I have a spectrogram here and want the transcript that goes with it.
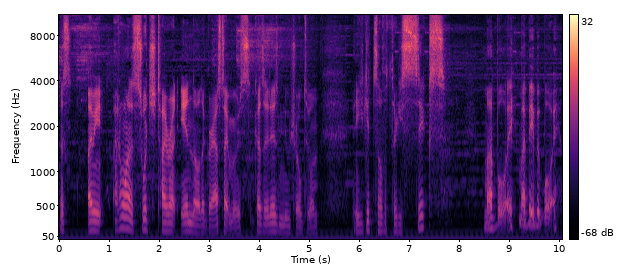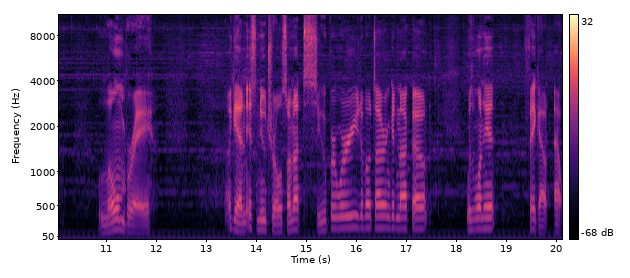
This I mean, I don't want to switch Tyrunt in, though, the Grass-type moves, because it is neutral to him. And he gets level 36. My boy, my baby boy. Lombre. again, it's neutral, so I'm not super worried about Tyrunt getting knocked out with one hit. Fake out. Ow.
